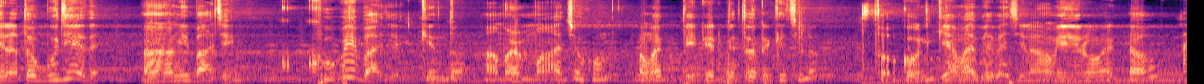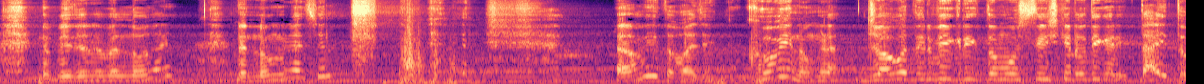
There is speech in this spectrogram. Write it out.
এরা তো বুঝিয়ে দেয়। আমি বাজে খুবই বাজে, কিন্তু আমার মা যখন আমার পেটের ভেতর রেখেছিল, তখন কি আমায় ভেবেছিল আমি এরকম একটা মিজারেবল নোলাই নোংরা ছিল? আমি তো বাজে, খুবই নোংরা। জগতের বিকৃত মস্তিষ্কের অধিকারী, তাই তো,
